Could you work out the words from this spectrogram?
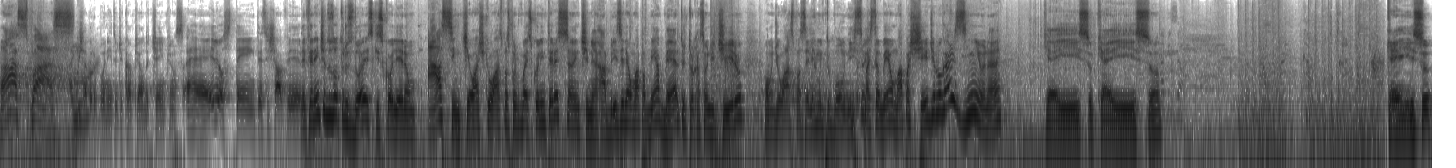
Aspas! Que chaveiro bonito de campeão do Champions. É, ele ostenta esse chaveiro. Diferente dos outros dois que escolheram Ascent, eu acho que o Aspas foi uma escolha interessante, né? A Brisa ele é um mapa bem aberto de trocação de tiro, onde o Aspas ele é muito bom nisso, mas também é um mapa cheio de lugarzinho, né? Que é isso, que é isso. Que é isso.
